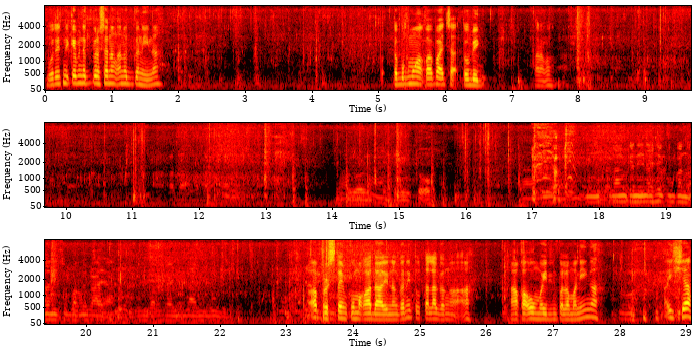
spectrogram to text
Butit hindi kami nagpirsa ng anod kanina. Tabog mo nga kapait sa tubig. Para mo. Ito, oh. Lang kanina siya kung ganda rin sa barangaya. Kung barangaya ng namin ulit. Ah, first time ko makadali ng ganito. Talagang ah, nakakaumay din pala maninga. Ay siya.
